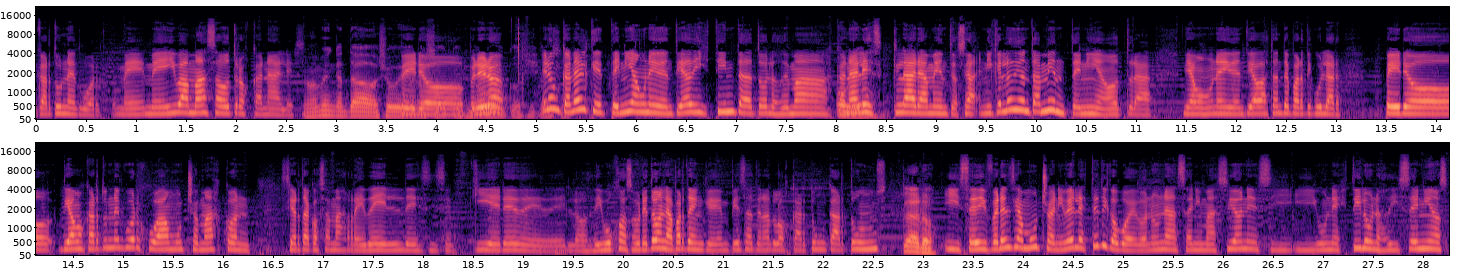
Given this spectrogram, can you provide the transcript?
Cartoon Network. Me, me iba más a otros canales. No, me encantaba, yo veía los Pero, autos pero era, era un canal que tenía una identidad distinta a todos los demás Obvio. canales, claramente. O sea, Nickelodeon también tenía otra, digamos, una identidad bastante particular. Pero, digamos, Cartoon Network jugaba mucho más con cierta cosa más rebelde, si se quiere, de, de los dibujos, sobre todo en la parte en que empieza a tener los cartoon cartoons. Claro. Y se diferencia mucho a nivel estético porque con unas animaciones y, y un estilo, unos diseños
